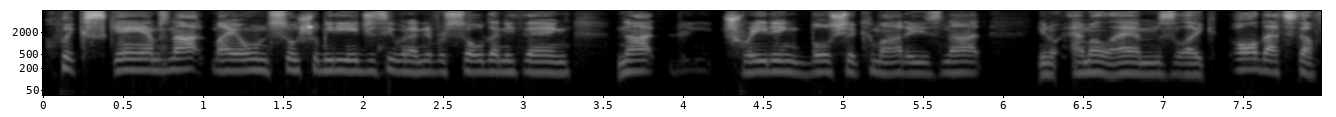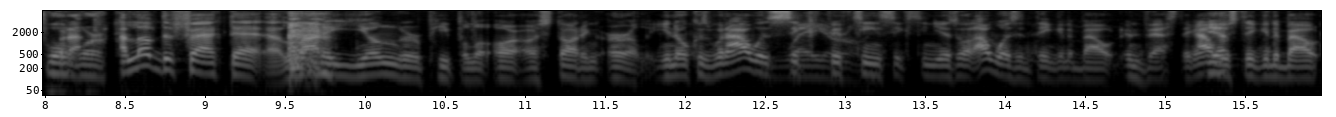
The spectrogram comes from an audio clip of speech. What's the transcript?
quick scams, not my own social media agency when I never sold anything, not trading bullshit commodities, not you know MLMs, like all that stuff won't I- work. I, love the fact that a lot of younger people are, are starting early. You know, because when I was six, Way 15, 16 years old, I wasn't thinking about investing. I Yep. was thinking about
